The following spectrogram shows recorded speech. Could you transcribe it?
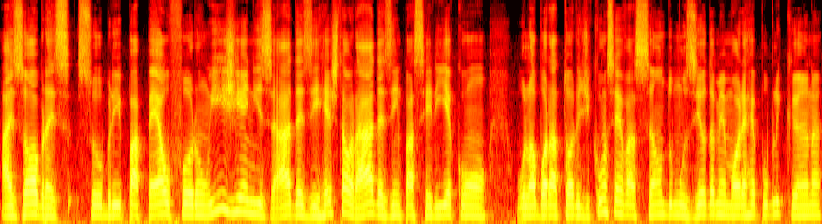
As obras sobre papel foram higienizadas e restauradas em parceria com o Laboratório de Conservação do Museu da Memória Republicana,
